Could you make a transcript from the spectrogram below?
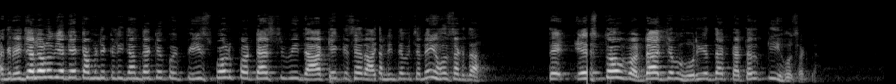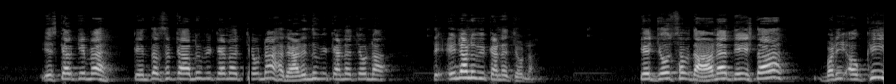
ਅੰਗਰੇਜ਼ਾਂ ਨਾਲੋਂ ਵੀ ਅੱਗੇ ਕੰਮ ਨਿਕਲੀ ਜਾਂਦਾ ਕਿ ਕੋਈ ਪੀਸਫੁਲ ਪ੍ਰੋਟੈਸਟ ਵੀ ਜਾ ਕੇ ਕਿਸੇ ਰਾਜਧਾਨੀ ਦੇ ਵਿੱਚ ਨਹੀਂ ਹੋ ਸਕਦਾ। ਤੇ ਇਸ ਤੋਂ ਵੱਡਾ ਜਮਹੂਰੀਅਤ ਦਾ ਕਤਲ ਕੀ ਹੋ ਸਕਦਾ? ਇਸ ਕਰਕੇ ਮੈਂ ਕੇਂਦਰ ਸਰਕਾਰ ਨੂੰ ਵੀ ਕਹਿਣਾ ਚਾਹੁੰਦਾ, ਹਰਿਆਣੇ ਨੂੰ ਵੀ ਕਹਿਣਾ ਚਾਹੁੰਦਾ ਤੇ ਇਹਨਾਂ ਨੂੰ ਵੀ ਕਹਿਣਾ ਚਾਹੁੰਦਾ ਕਿ ਜੋ ਸੰਵਿਧਾਨ ਹੈ ਦੇਸ਼ ਦਾ ਬੜੀ ਔਖੀ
